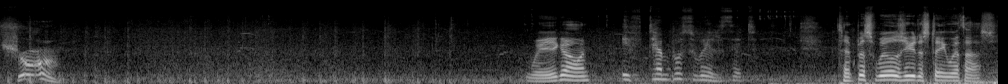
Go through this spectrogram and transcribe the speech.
Sure. Where you going? If Tempus wills it. Tempus wills you to stay with us.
